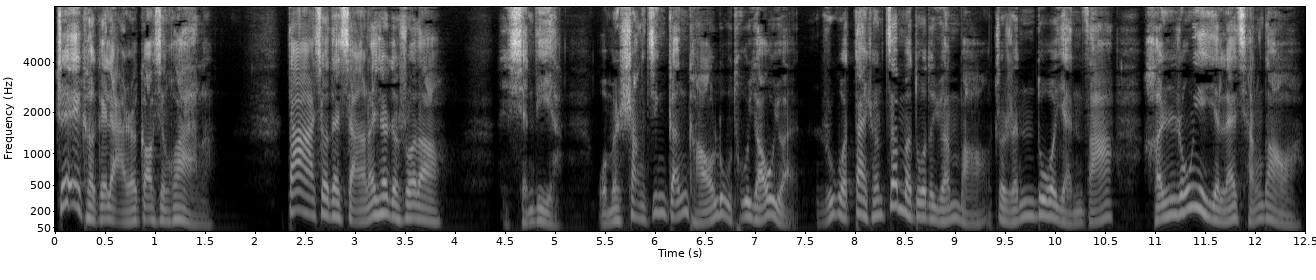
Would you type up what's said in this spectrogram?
这可给俩人高兴坏了。大秀才想了一下，就说道：“贤弟呀，我们上京赶考，路途遥远，如果带上这么多的元宝，这人多眼杂，很容易引来强盗啊。”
